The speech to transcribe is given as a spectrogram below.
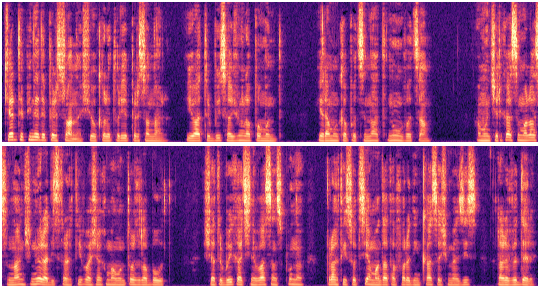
Chiar depinde de persoană și o călătorie personală. Eu a trebuit să ajung la pământ. Eram încăpățânat, nu învățam. Am încercat să mă las un an și nu era distractiv, așa că m-am întors la băut. Și a trebuit ca cineva să-mi spună, practic soția m-a dat afară din casă și mi-a zis, la revedere.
